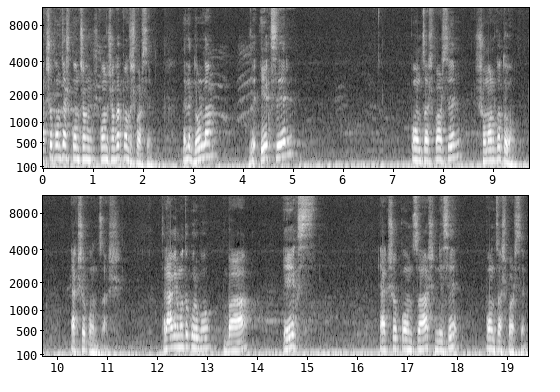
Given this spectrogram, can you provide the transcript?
একশো পঞ্চাশ কোন কোন সংখ্যার পঞ্চাশ পার্সেন্ট তাহলে ধরলাম যে এক্সের পঞ্চাশ পার্সেন্ট সমান কত? একশো পঞ্চাশ। তাহলে আগের মতো করব, বা এক্স একশো পঞ্চাশ নিচে পঞ্চাশ পার্সেন্ট।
